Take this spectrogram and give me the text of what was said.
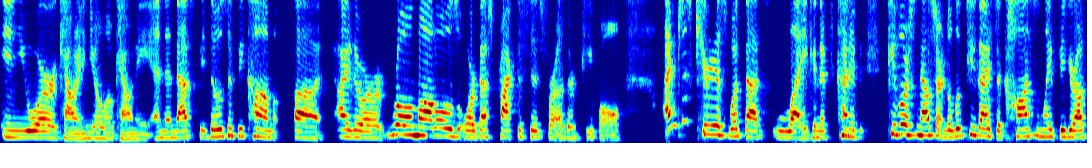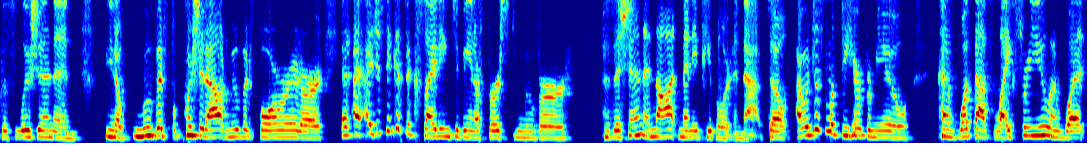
in your county, in Yolo County, and then that's those have become uh, either role models or best practices for other people. I'm just curious what that's like, and if kind of people are now starting to look to you guys to constantly figure out the solution and you know move it, push it out, and move it forward. Or I, I just think it's exciting to be in a first mover position, and not many people are in that. So I would just love to hear from you, kind of what that's like for you, and what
